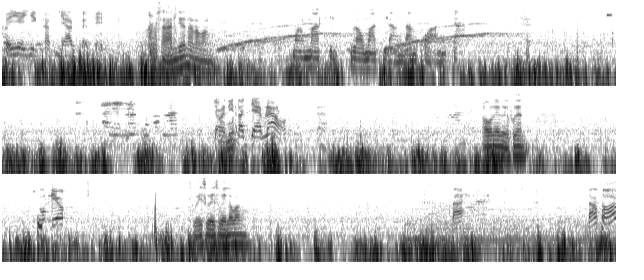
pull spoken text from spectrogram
เฮ้ยยิกับยักษ์สุสารเยอะนะระวัง มามาที่เรามาที่หลังดังขวานะจ้ะจองนี้ตัดแจมแล้ว เอาเลยเลยเพื่อนชุดเดียวสวยสวยสวยระวัง ตายดาวสอง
